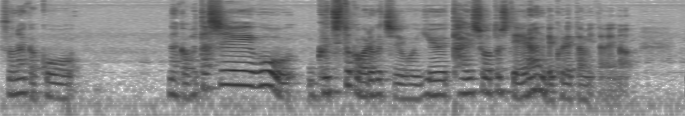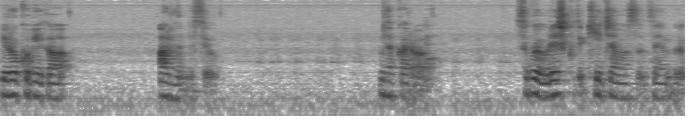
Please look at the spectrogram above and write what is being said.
そうなんかこうなんか私を愚痴とか悪口を言う対象として選んでくれたみたいな喜びがあるんですよ。だからすごい嬉しくて聞いちゃいます全部。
